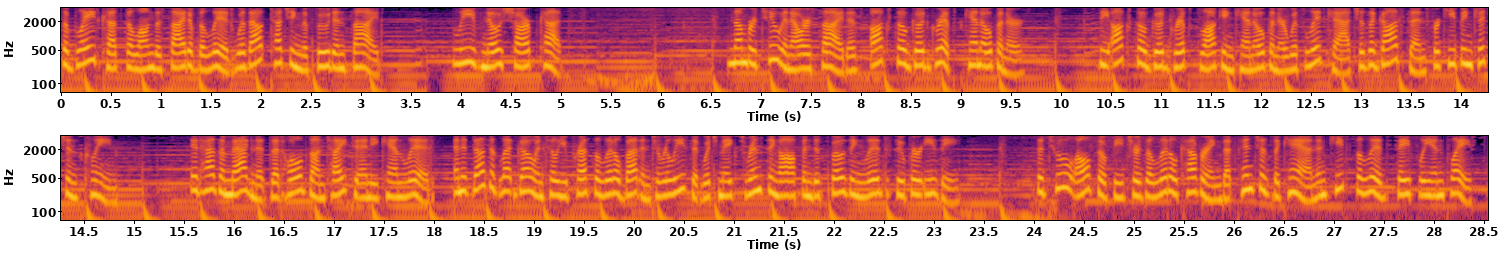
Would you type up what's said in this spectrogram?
The blade cuts along the side of the lid without touching the food inside. Leave no sharp cuts. Number 2 in our side is OXO Good Grips Can Opener. The OXO Good Grips locking can opener with lid catch is a godsend for keeping kitchens clean. It has a magnet that holds on tight to any can lid, and it doesn't let go until you press a little button to release it which makes rinsing off and disposing lids super easy. The tool also features a little covering that pinches the can and keeps the lid safely in place.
